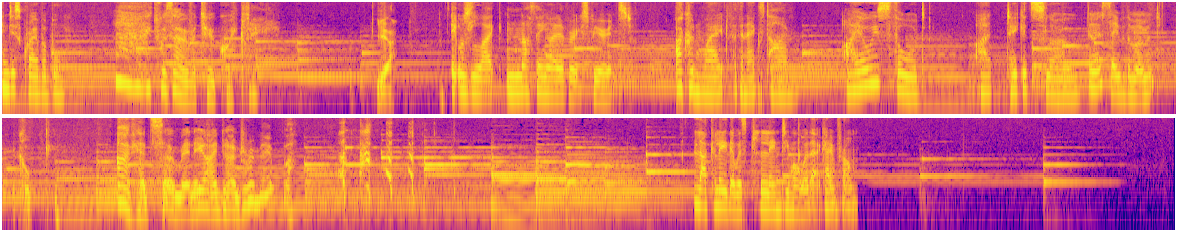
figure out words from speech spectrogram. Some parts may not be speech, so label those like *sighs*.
Indescribable. *sighs* it was over too quickly. Yeah. It was like nothing I'd ever experienced. I couldn't wait for the next time. I always thought I'd take it slow. and I'd save the moment. Cool. I've had so many I don't remember. Luckily, there was plenty more where that came from.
